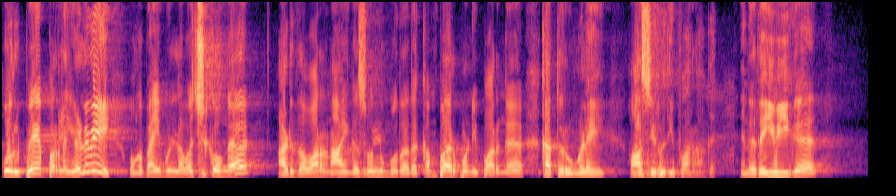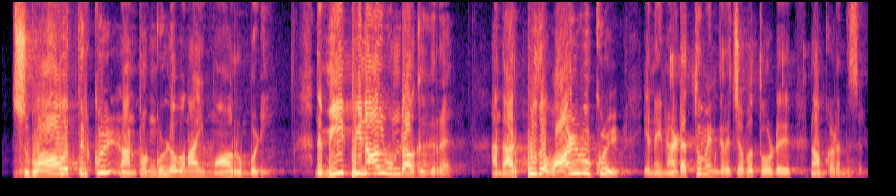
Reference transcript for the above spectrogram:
ஒரு பேப்பரில் எழுதி உங்கள் பைபிளில் வச்சுக்கோங்க. அடுத்த வாரம் நான் இங்கே சொல்லும்போது அதை கம்பேர் பண்ணி பாருங்கள் கத்தர் உங்களை ஆசீர்வதிப்பாராக. இந்த தெய்வீக சுபாவத்திற்குள் நான் பங்குள்ளவனாய் மாறும்படி இந்த மீட்பினால் உண்டாகுகிற அந்த அற்புத வாழ்வுக்குள் என்னை நடத்தும் என்கிற ஜெபத்தோடு நாம் கடந்து செல்வோம்.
